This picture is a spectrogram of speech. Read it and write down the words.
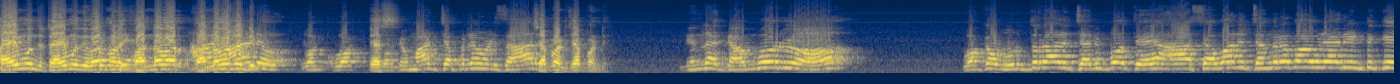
టైం ఉంది టైం ఉంది. మనకి వన్ అవర్ వన్ అవర్ ఒక- మాట చెప్పనివ్వండి సార్. చెప్పండి చెప్పండి. నిన్న గంగూరులో ఒక వృద్ధురాలు చనిపోతే ఆ శవాన్ని చంద్రబాబు నాయుడు ఇంటికి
